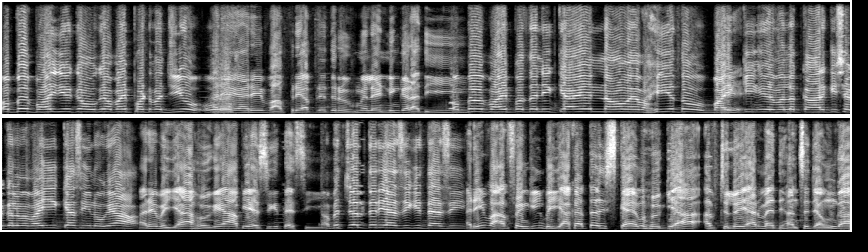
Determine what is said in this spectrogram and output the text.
अबे भाई ये क्या हो गया भाई? फट मत जियो। अरे अरे बापरे आपने तो रूफ में लैंडिंग करा दी। अबे भाई पता नहीं क्या है नाव है भाई ये तो बाइक की मतलब कार की शक्ल में भाई ये क्या सीन हो गया? अरे भैया हो गया आपकी ऐसी की तैसी। अबे चल तेरी ऐसी की तैसी। अरे वाह फ्रेंकलिन भैया का तो स्कैम हो गया। अब चलो यार मैं ध्यान से जाऊँगा।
